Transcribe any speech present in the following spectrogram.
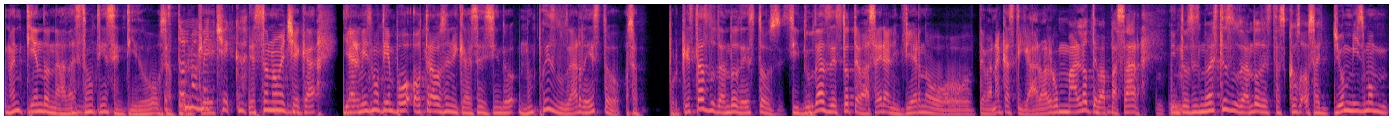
no entiendo nada, esto no tiene sentido. O sea, esto no me checa. Esto no me checa. Y al mismo tiempo, otra voz en mi cabeza diciendo, no puedes dudar de esto. O sea, ¿por qué estás dudando de esto? Si dudas de esto, te vas a ir al infierno o te van a castigar o algo malo te va a pasar. Entonces no estés dudando de estas cosas. O sea, yo mismo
